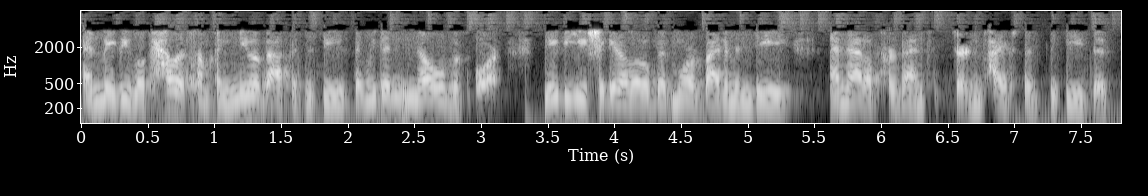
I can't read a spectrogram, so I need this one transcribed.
and maybe will tell us something new about the disease that we didn't know before. Maybe you should get a little bit more vitamin D and that'll prevent certain types of diseases.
